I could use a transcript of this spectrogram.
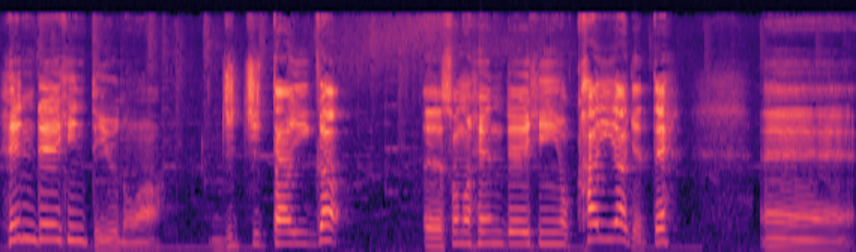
返礼品っていうのは自治体が、えー、その返礼品を買い上げて、え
